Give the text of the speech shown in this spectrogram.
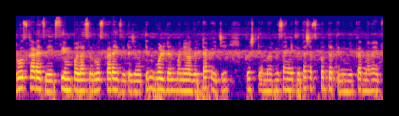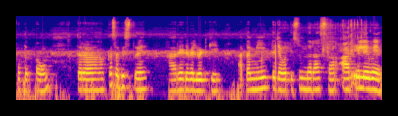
रोज काढायचे एक सिंपल असं रोज काढायचे त्याच्यावरती गोल्डन मनी वगैरे टाकायचे. कस्टमरने सांगितले तशाच पद्धतीने मी करणार आहे फोटोत पाहून. तर कसं दिसतं आहे हा रेड वेल्वेट केक आता मी त्याच्यावरती सुंदर असं आर इलेवन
